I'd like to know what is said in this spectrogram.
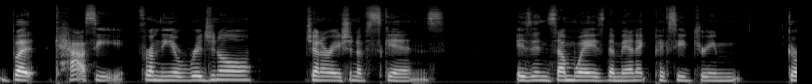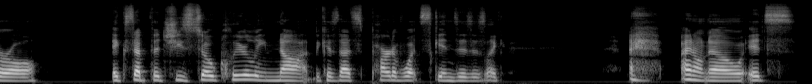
but Cassie from the original generation of Skins is in some ways the manic pixie dream girl, except that she's so clearly not because that's part of what Skins is. Is like, I don't know. It's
